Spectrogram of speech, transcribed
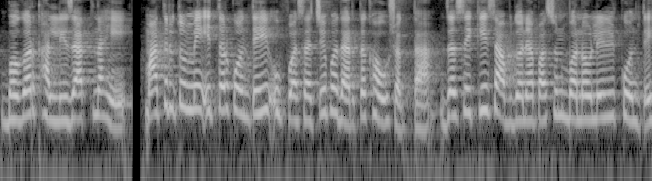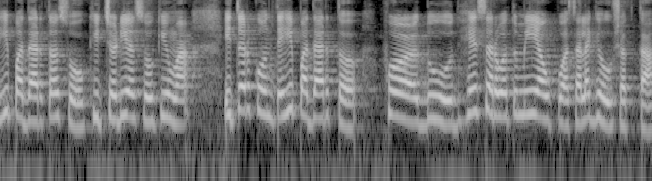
भगर खाल्ली जात नाही. मात्र तुम्ही इतर कोणतेही उपवासाचे पदार्थ खाऊ शकता. जसे की साबदोण्यापासून बनवलेले कोणतेही पदार्थ असो खिचडी असो किंवा इतर कोणतेही पदार्थ फळ दूध हे सर्व तुम्ही या उपवासाला घेऊ शकता.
